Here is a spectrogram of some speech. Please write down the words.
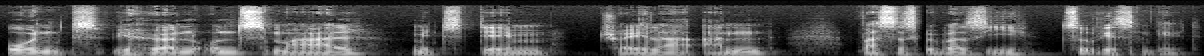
Und wir hören uns mal mit dem Trailer an, was es über sie zu wissen gilt.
